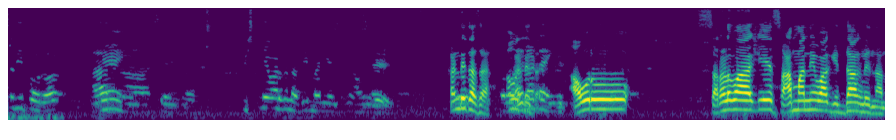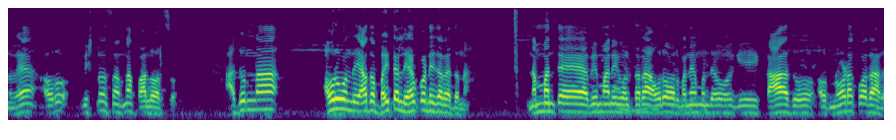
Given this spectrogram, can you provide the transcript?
ಸುದೀಪ್ ಅವರು ವಿಷ್ಣುವರ್ಧನ್ ಅಭಿಮಾನಿ ಅಂತ ಅವ್ರು ಖಂಡಿತ ಸರ್ ಅವ್ರ ಖಂಡಿತ. ಅವರು ಸರಳವಾಗಿ ಸಾಮಾನ್ಯವಾಗಿ ನಾನು ಅವರು ವಿಷ್ಣು ಸರ್ನ ಫಾಲೋವರ್ಸು ಅದನ್ನು ಅವರು ಒಂದು ಯಾವುದೋ ಬೈಟಲ್ಲಿ ಹೇಳ್ಕೊಂಡಿದ್ದಾರೆ ಅದನ್ನು. ನಮ್ಮಂತೆ ಅಭಿಮಾನಿಗಳ ಥರ ಅವರು ಅವ್ರ ಮನೆ ಮುಂದೆ ಹೋಗಿ ಕಾದು ಅವ್ರು ನೋಡೋಕೆ ಹೋದಾಗ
